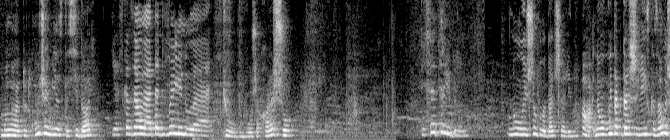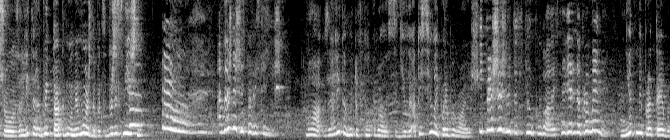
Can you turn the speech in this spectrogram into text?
Мала, тут куча міста, сідай. Я сказала, отодвинула. Тю, боже, хорошо. Ты смотри, блин. Ну і що було далі, Аліна? А, ну ми так далі їй сказали, що взагалі-то робити так ну не можна, бо це дуже смішно. А можна щось повеселіше? Мала, взагалі-то ми тут спілкувалися, сиділи, а ти сіла і перебиваєш. І про що ж ви тут спілкувались? Навірно, про мене? Ні, не про тебе.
